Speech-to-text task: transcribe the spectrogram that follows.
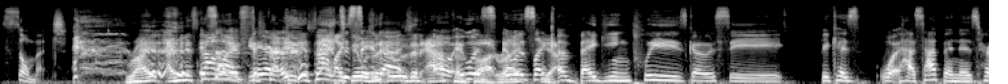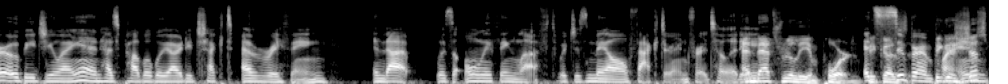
so much. Right? I mean, it's not not like it's not, it's not like there was a, it was an Oh, afterthought, it was, right? It was like Yeah. a begging, please go see. Because what has happened is her OBGYN has probably already checked everything, and that was the only thing left, which is male factor infertility. And that's really important It's because super because just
